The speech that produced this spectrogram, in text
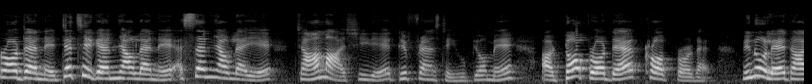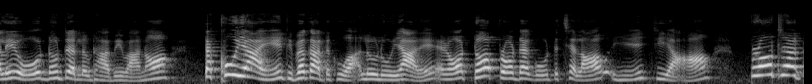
product နဲ့တက်ချစ်ကမ်းမြောက်လက်နဲ့အဆက်မြောက်လက်ရဲ့ ဂျားမှာရှိတဲ့ difference တွေကိုပြောမယ်အာ dot product cross product မင်းတို့လည်းဒါလေးကို note တက်လုပ်ထားပေးပါနော်တစ်ခုရရင်ဒီဘက်ကတစ်ခုကအလိုလိုရတယ်အဲ့တော့ dot product ကိုတစ်ချက်လောက်အရင်ကြည့်ရအောင် product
